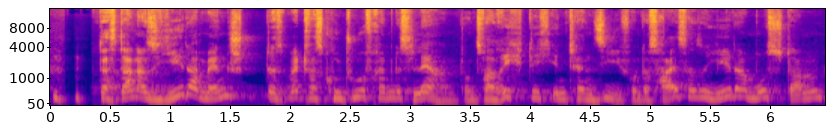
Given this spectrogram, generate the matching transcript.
dass dann also jeder Mensch das etwas Kulturfremdes lernt und zwar richtig intensiv. Und das heißt also, jeder muss dann,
